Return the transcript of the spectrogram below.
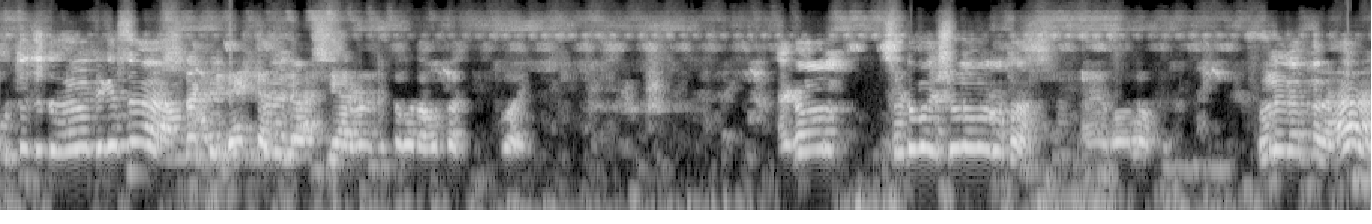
উত্তেজিত হয়ে না, ঠিক আছে? আমরা একটা যাচ্ছি কথা বলতে এখন ছোট ভাই শোনো আমার কথা। শোনেন আপনারা হ্যাঁ?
